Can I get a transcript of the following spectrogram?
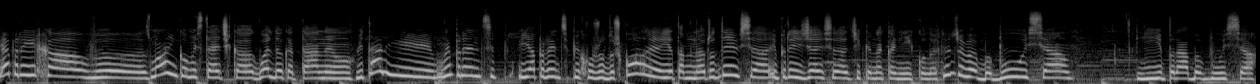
Я приїхав маленького містечка Гвальдо Катанео. В Італії ми, в принципі, я, в принципі, ходжу до школи, я там народився і приїжджаю сюди тільки на канікули. Тут живе бабуся, її прабабуся,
